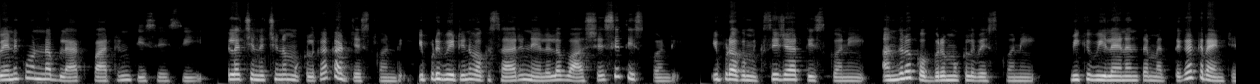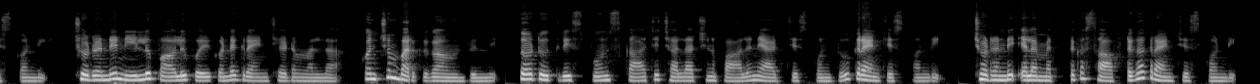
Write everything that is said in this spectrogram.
వెనుక ఉన్న బ్లాక్ పార్ట్ని తీసేసి ఇలా చిన్న చిన్న ముక్కలుగా కట్ చేసుకోండి. ఇప్పుడు వీటిని ఒకసారి నీళ్ళలో వాష్ చేసి తీసుకోండి. ఇప్పుడు ఒక మిక్సీ జార్ తీసుకొని అందులో కొబ్బరి ముక్కలు వేసుకొని మీకు వీలైనంత మెత్తగా గ్రైండ్ చేసుకోండి. చూడండి నీళ్ళు పాలు పోయకుండా గ్రైండ్ చేయడం వల్ల కొంచెం బరకగా ఉంటుంది. సో టూ త్రీ స్పూన్స్ కాచి చల్లార్చిన పాలని యాడ్ చేసుకుంటూ గ్రైండ్ చేసుకోండి. చూడండి ఇలా మెత్తగా సాఫ్ట్గా గ్రైండ్ చేసుకోండి.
